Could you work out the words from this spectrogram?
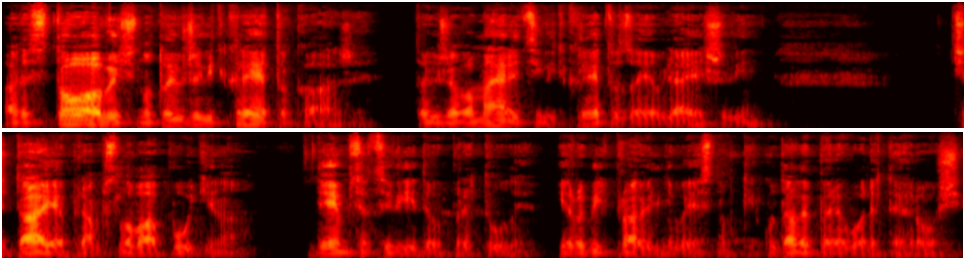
Арестович, ну той вже відкрито каже. Той вже в Америці відкрито заявляє, що він читає прям слова Путіна. Дивимося це відео притули і робіть правильні висновки, куди ви переводите гроші.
